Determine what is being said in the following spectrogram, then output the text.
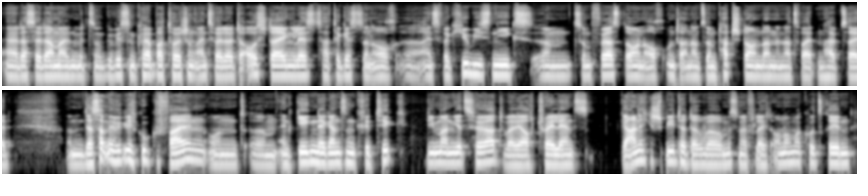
äh, dass er da mal mit so einer gewissen Körpertäuschung ein, zwei Leute aussteigen lässt. Hatte gestern auch ein, zwei QB-Sneaks ähm, zum First Down, auch unter anderem zum Touchdown dann in der zweiten Halbzeit. Ähm, das hat mir wirklich gut gefallen und ähm, entgegen der ganzen Kritik, die man jetzt hört, weil ja auch Trey Lance gar nicht gespielt hat, darüber müssen wir vielleicht auch noch mal kurz reden,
